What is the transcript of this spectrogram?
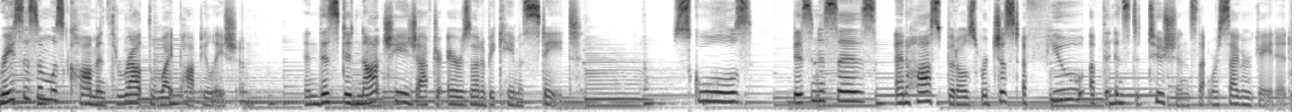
Racism was common throughout the white population, and this did not change after Arizona became a state. Schools, businesses, and hospitals were just a few of the institutions that were segregated.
